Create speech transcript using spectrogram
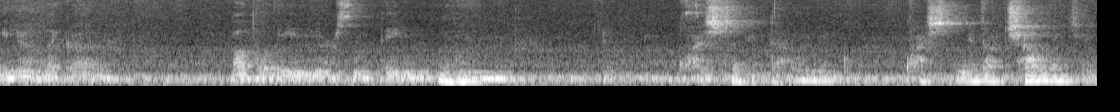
you know, like a bubbling or something. Mhm. Questioning that, question, you're not challenging.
